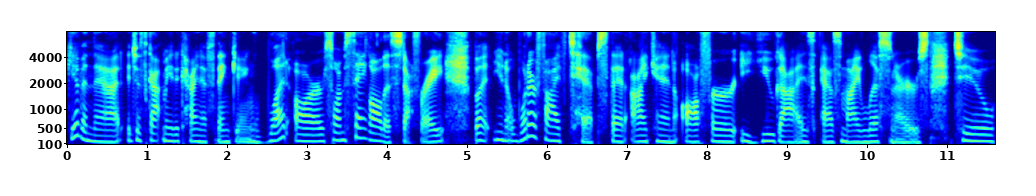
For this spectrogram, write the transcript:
given that, it just got me to kind of thinking, what are, so I'm saying all this stuff, right? But, you know, what are five tips that I can offer you guys as my listeners to,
